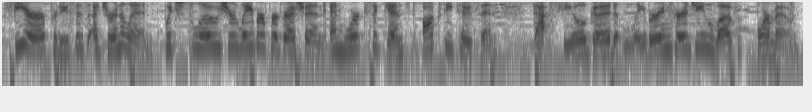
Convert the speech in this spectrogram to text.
fear produces adrenaline, which slows your labor progression and works against oxytocin, that feel good, labor encouraging love hormone.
